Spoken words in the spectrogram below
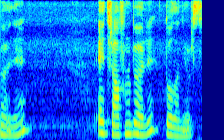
Böyle etrafını böyle dolanıyoruz.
